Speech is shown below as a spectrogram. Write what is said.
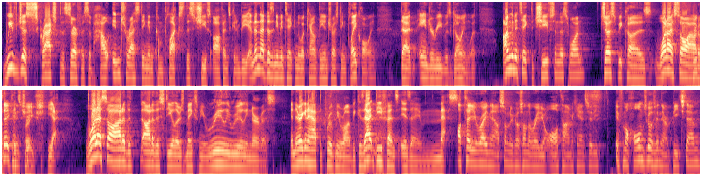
we've just scratched the surface of how interesting and complex this Chiefs offense can be. And then that doesn't even take into account the interesting play calling that Andrew Reid was going with. I'm going to take the Chiefs in this one just because what I saw out You're of taking the Pittsburgh. Chiefs. Yeah. What I saw out of the out of the Steelers makes me really really nervous. And they're going to have to prove me wrong because that defense is a mess. I'll tell you right now, somebody goes on the radio all the time in Kansas City. If Mahomes goes in there and beats them,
